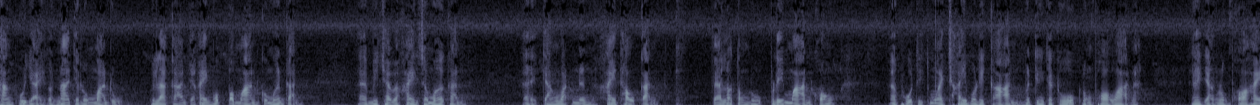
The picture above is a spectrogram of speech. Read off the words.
ทางผู้ใหญ่ก็น่าจะลงมาดู เวลาการจะให้งบประมาณก็เหมือนกัน ไม่ใช่ว่าให้เสมอกันจังหวัดหนึ่งให้เท่ากัน แต่เราต้องดูปริมาณของผู้ที่มาใช้บริการมันจึงจะถูกหลวงพ่อว่านะอย่างหลวงพ่อให้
